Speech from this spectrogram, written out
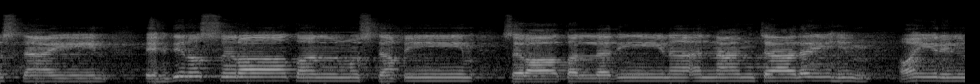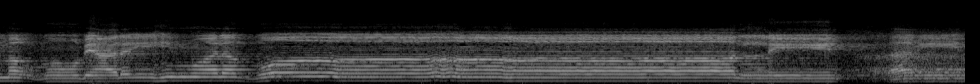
نستعين. اهدنا الصراط المستقيم. صراط الذين أنعمت عليهم غير المغضوب عليهم ولا الضالين. آمين.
